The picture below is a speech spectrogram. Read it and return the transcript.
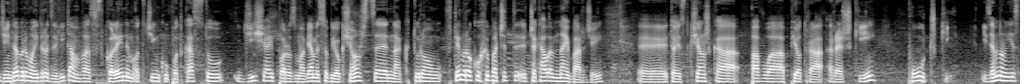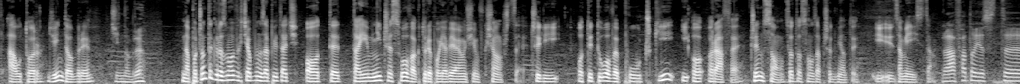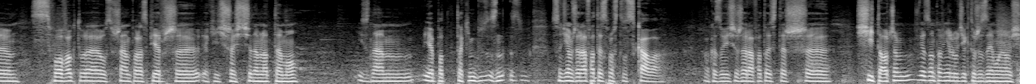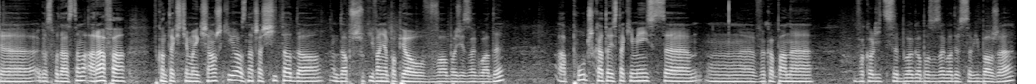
Dzień dobry moi drodzy, witam Was w kolejnym odcinku podcastu. Dzisiaj porozmawiamy sobie o książce, na którą w tym roku chyba czekałem najbardziej. E, to jest książka Pawła Piotra Reszki, Płuczki. I ze mną jest autor. Dzień dobry. Dzień dobry. Na początek rozmowy chciałbym zapytać o te tajemnicze słowa, które pojawiają się w książce, czyli o tytułowe płuczki i o rafę. Czym są? Co to są za przedmioty i za miejsca? Rafa to jest y, słowo, które usłyszałem po raz pierwszy jakieś 6-7 lat temu i znam je pod takim... Z, sądziłem, że Rafa to jest po prostu skała. Okazuje się, że Rafa to jest też y, sito, o czym wiedzą pewnie ludzie, którzy zajmują się gospodarstwem, a Rafa w kontekście mojej książki oznacza sito do, do przeszukiwania popiołów w obozie zagłady. A Płuczka to jest takie miejsce mm, wykopane w okolicy byłego obozu zagłady w Sobiborze.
